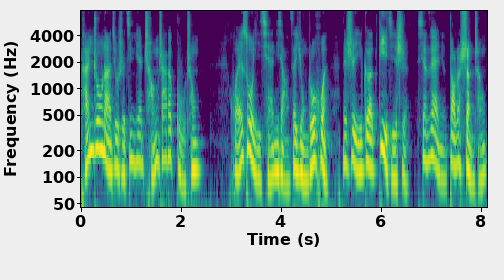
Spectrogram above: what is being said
潭州呢，就是今天长沙的古称。怀素以前，你想在永州混，那是一个地级市，现在你到了省城。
